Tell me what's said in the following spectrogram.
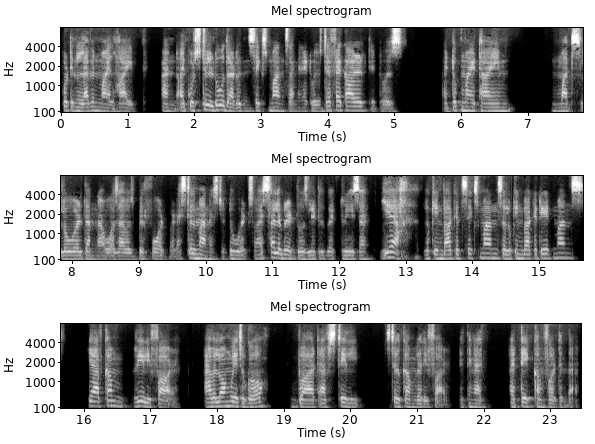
put in 11 mile hike. And I could still do that within six months. I mean, it was difficult. It was, I took my time much slower than I was I was before, but I still managed to do it. So I celebrate those little victories. And yeah, looking back at six months or looking back at eight months, yeah, I've come really far. I have a long way to go, but I've still still come very far. I think I, I take comfort in that.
